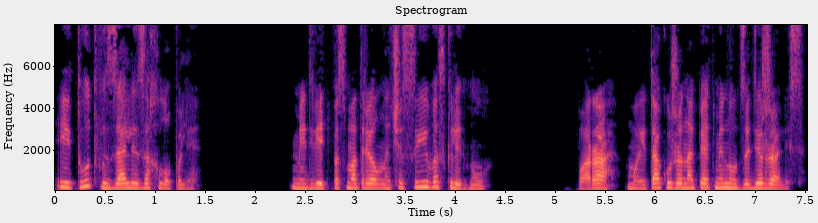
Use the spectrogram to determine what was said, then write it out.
и тут в зале захлопали. Медведь посмотрел на часы и воскликнул. «Пора, мы и так уже на пять минут задержались».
